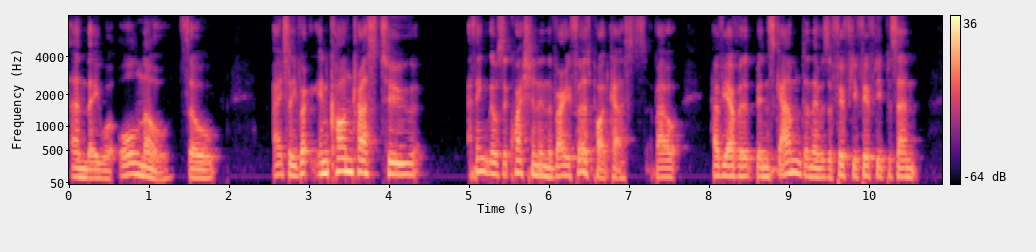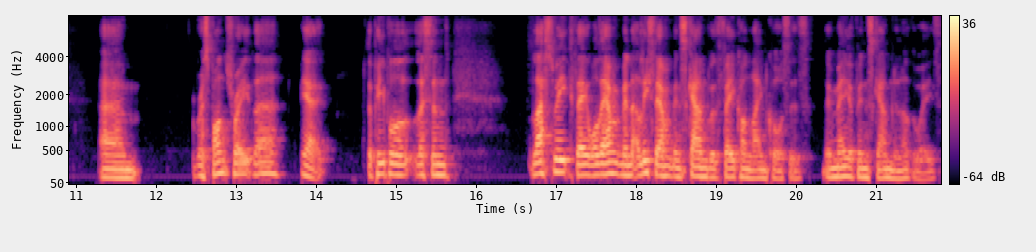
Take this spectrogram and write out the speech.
and they were all no. So, actually, in contrast to, I think there was a question in the very first podcast about Have you ever been scammed? And there was a 50 50% um, response rate there. Yeah, the people listened last week. They well, they haven't been at least they haven't been scammed with fake online courses. They may have been scammed in other ways.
